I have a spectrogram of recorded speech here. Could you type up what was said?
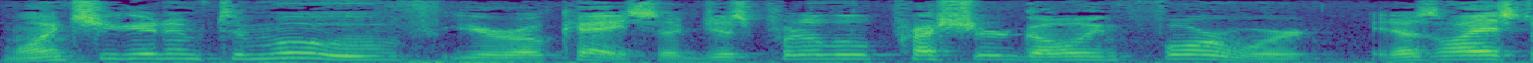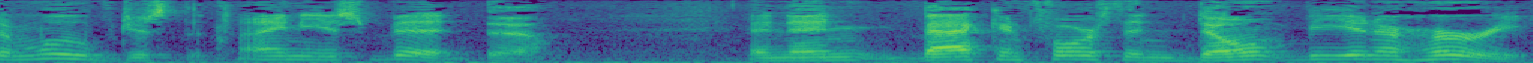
Once you get them to move, you're okay. So just put a little pressure going forward. It doesn't us to move just the tiniest bit, yeah. and then back and forth. And don't be in a hurry.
